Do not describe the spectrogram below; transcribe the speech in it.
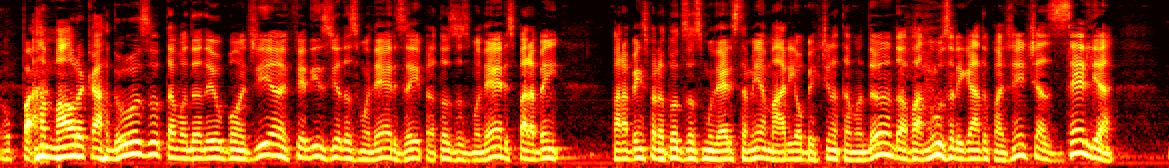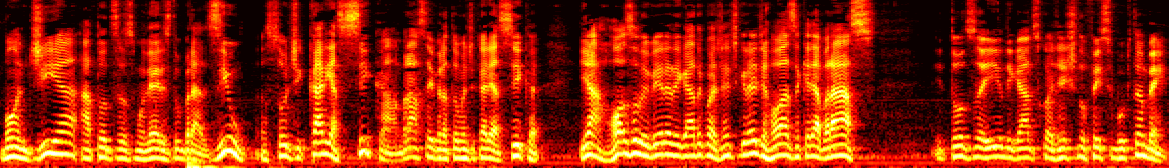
Opa! A Maura Cardoso tá mandando aí o um bom dia. Feliz Dia das Mulheres aí para todas as mulheres. Parabéns. Parabéns para todas as mulheres também. A Maria Albertina tá mandando. A Vanusa ligado com a gente. A Zélia. Bom dia a todas as mulheres do Brasil. Eu sou de Cariacica. Um abraço aí para a turma de Cariacica. E a Rosa Oliveira ligada com a gente. Grande Rosa, aquele abraço. E todos aí ligados com a gente no Facebook também.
